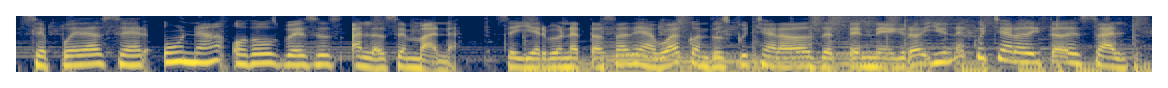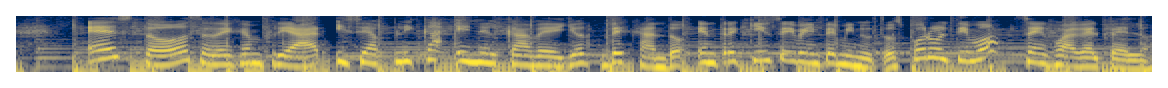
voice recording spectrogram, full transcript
se puede hacer una o dos veces a la semana. Se hierve una taza de agua con dos cucharadas de té negro y una cucharadita de sal. Esto se deja enfriar y se aplica en el cabello dejando entre 15 y 20 minutos. Por último, se enjuaga el pelo.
